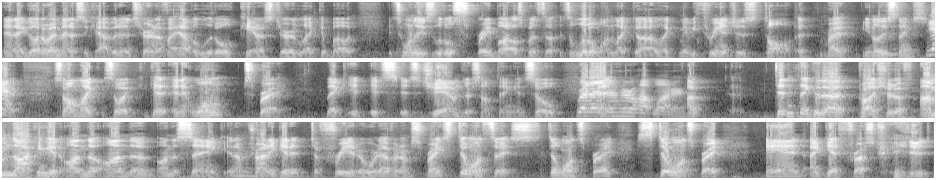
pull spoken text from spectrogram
And I go to my medicine cabinet, and sure enough, I have a little canister, like about. It's one of these little spray bottles, but it's a, it's a little one, like uh, like maybe three inches tall, uh, right? You know these things? Yeah. So I'm like, so I get it, and it won't spray, like it, it's it's jammed or something, and so Run and- under hot water. I didn't think of that. Probably should have. I'm knocking it on the on the on the sink, and I'm Mm. trying to get it to free it or whatever. And I'm spraying. Still won't spray. Still won't spray. Still won't spray. And I get frustrated,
